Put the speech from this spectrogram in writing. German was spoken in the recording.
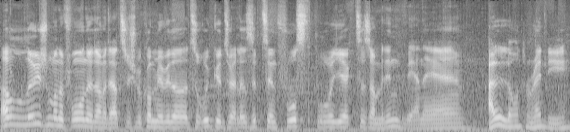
Hallöchen meine Freunde, damit herzlich willkommen hier wieder zurück zu LR17 Forstprojekt zusammen mit den Werner. Hallo und Randy.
